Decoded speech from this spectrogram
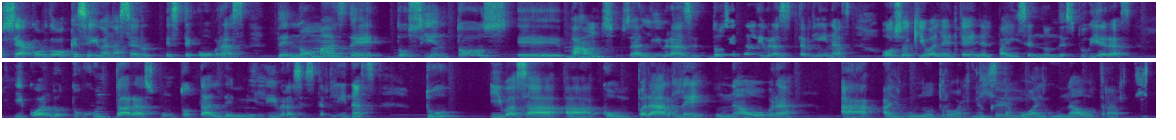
se acordó que se iban a hacer este, obras de no más de 200 eh, pounds, o sea, libras, 200 libras esterlinas o su equivalente en el país en donde estuvieras. Y cuando tú juntaras un total de mil libras esterlinas, tú ibas a, comprarle una obra a algún otro artista o alguna otra artista.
